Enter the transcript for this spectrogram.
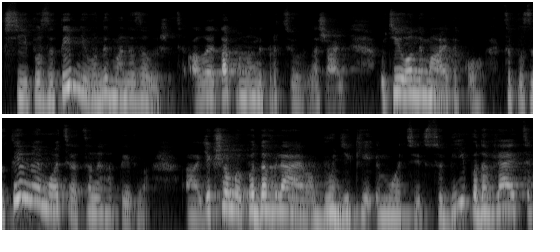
всі позитивні, вони в мене залишаться. Але так воно не працює, на жаль. У тіла немає такого. Це позитивна емоція, це негативна. Якщо ми подавляємо будь-які емоції в собі, подавляються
